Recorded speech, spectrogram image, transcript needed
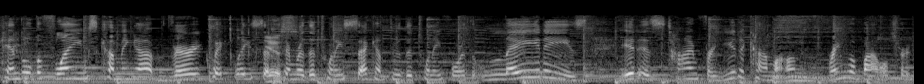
Kindle the Flames coming up very quickly, September yes. the 22nd through the 24th. Ladies, it is time for you to come on Rhema Bible Church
